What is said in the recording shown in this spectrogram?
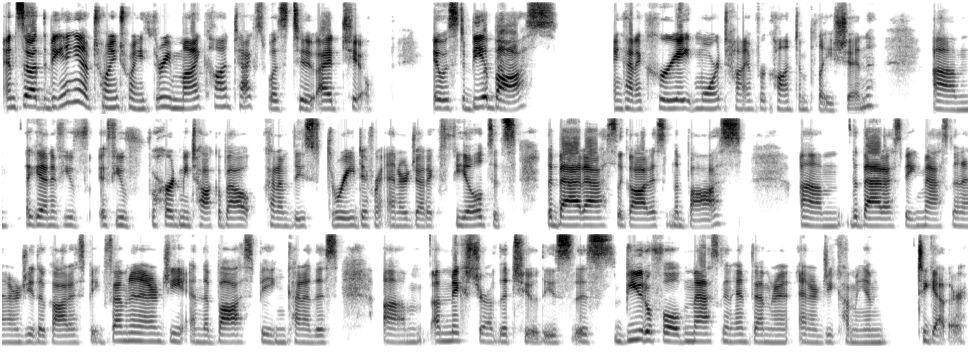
And so at the beginning of 2023, my context was to, I had two. It was to be a boss and kind of create more time for contemplation. Um, again, if you've if you've heard me talk about kind of these three different energetic fields, it's the badass, the goddess, and the boss um, the badass being masculine energy, the goddess being feminine energy, and the boss being kind of this um, a mixture of the two. These this beautiful masculine and feminine energy coming in together.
